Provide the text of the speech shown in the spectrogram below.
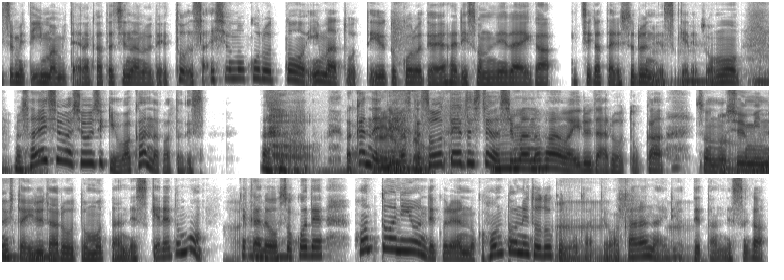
詰めて今みたいな形なのでと最初の頃と今とっていうところではやはりその狙いが違ったりするんですけれども、うんまあ、最初は正直分かんなかったです。あ分かんないと言いますか、想定としては島のファンはいるだろうとか、その州民の人はいるだろうと思ったんですけれども、はいだけどそこで本当に読んでくれるのか、本当に届くのかって分からないでやってたんですが、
